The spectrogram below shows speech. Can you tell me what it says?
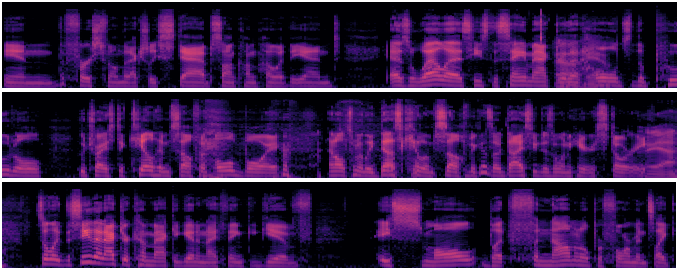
in the first film that actually stabs Song Kang Ho at the end, as well as he's the same actor Oh, that yeah. holds the poodle who tries to kill himself, an old boy, and ultimately does kill himself because Odaisu doesn't want to hear his story. Oh, yeah. So like to see that actor come back again and I think give a small but phenomenal performance. Like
